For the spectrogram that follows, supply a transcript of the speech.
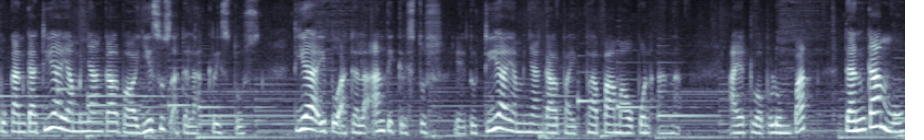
Bukankah dia yang menyangkal bahwa Yesus adalah Kristus? Dia itu adalah antikristus, yaitu dia yang menyangkal baik bapa maupun anak. Ayat 24, dan kamu,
